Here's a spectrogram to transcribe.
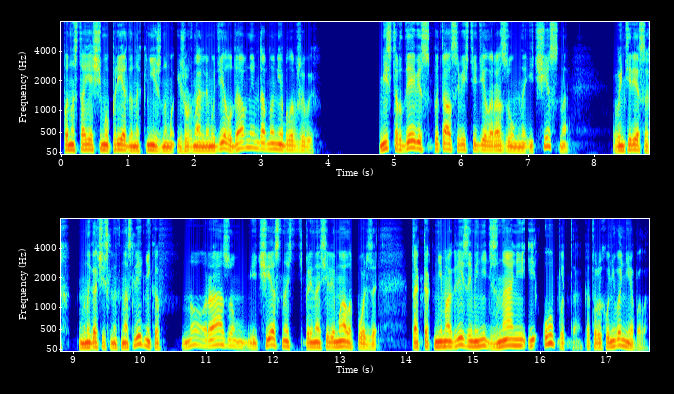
по-настоящему преданных книжному и журнальному делу, давным-давно не было в живых. Мистер Дэвис пытался вести дело разумно и честно — в интересах многочисленных наследников, но разум и честность приносили мало пользы, так как не могли заменить знаний и опыта, которых у него не было.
